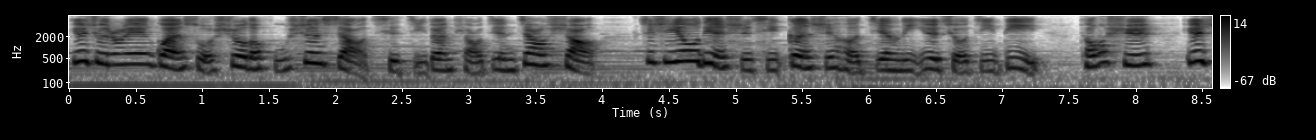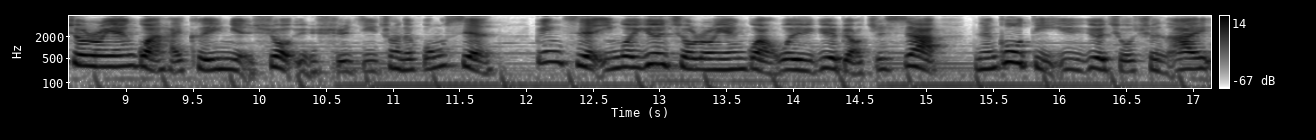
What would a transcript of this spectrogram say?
月球熔岩管所受的辐射小且极端条件较少，这些优点使其更适合建立月球基地。同时，月球熔岩管还可以免受陨石击穿的风险，并且因为月球熔岩管位于月表之下。能够抵御月球尘埃。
